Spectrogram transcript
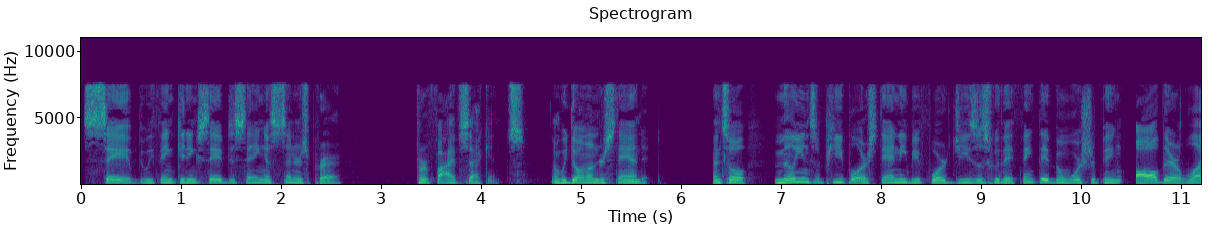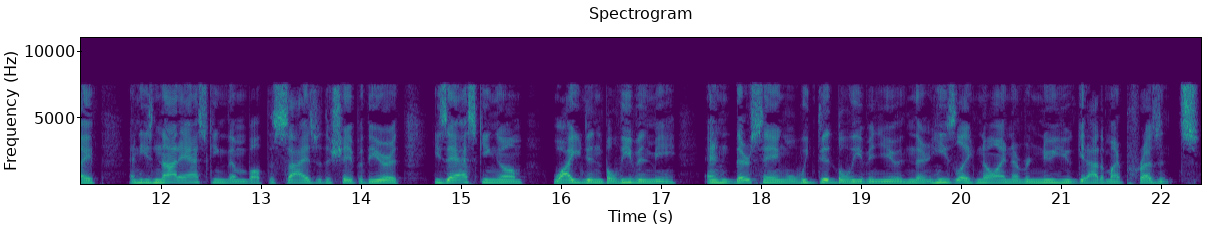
saved. We think getting saved is saying a sinner's prayer for 5 seconds and we don't understand it. And so millions of people are standing before Jesus who they think they've been worshiping all their life. And he's not asking them about the size or the shape of the earth. He's asking them why you didn't believe in me. And they're saying, well, we did believe in you. And then he's like, no, I never knew you. Get out of my presence.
